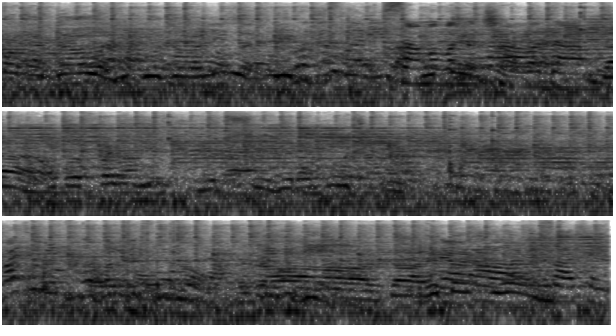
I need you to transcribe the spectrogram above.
помогало и благоволило. И, С самого начала, да. да, вообще, невероятно очень круто. Да, да, это классно. Обязательно.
